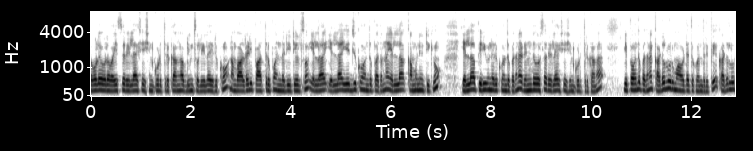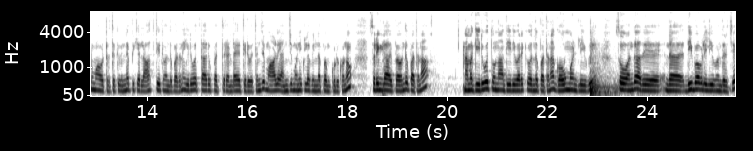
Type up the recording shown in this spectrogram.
எவ்வளோ எவ்வளோ வயசு ரிலாக்ஸேஷன் கொடுத்துருக்காங்க அப்படின்னு சொல்லிலாம் இருக்கும். நம்ம ஆல்ரெடி பார்த்துருப்போம் இந்த டீட்டெயில்ஸும் எல்லா எல்லா ஏஜுக்கும் வந்து பார்த்தோம்னா எல்லா கம்யூனிட்டிக்கும் எல்லா பிரிவினருக்கும் வந்து பார்த்தோன்னா ரெண்டு வருஷம் ரிலாக்ஸேஷன் கொடுத்துருக்காங்க. இப்போ வந்து பார்த்தோன்னா கடலூர் மாவட்டத்துக்கு வந்திருக்கு. கடலூர் மாவட்டத்துக்கு விண்ணப்பிக்க லாஸ்ட் டேட் வந்து பார்த்தோன்னா இருபத்தாறு பத்து பத்து ரெண்டாயிரத்தி இருபத்தஞ்சு மாலை அஞ்சு மணிக்குள்ளே விண்ணப்பம் கொடுக்கணும். சரிங்களா? இப்போ வந்து பார்த்தோன்னா நமக்கு இருபத்தொன்னாம் தேதி வரைக்கும் வந்து பார்த்தோன்னா கவர்மெண்ட் லீவு ஸோ வந்து அது இந்த தீபாவளி லீவ் வந்துருச்சு.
